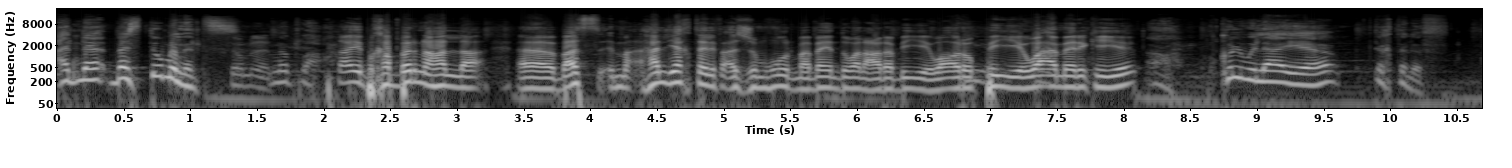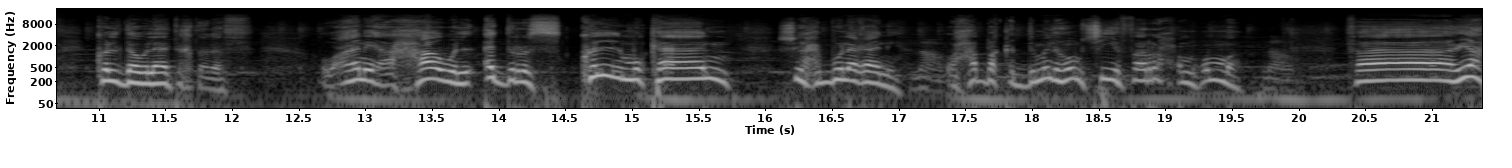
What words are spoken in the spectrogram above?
عندنا بس 2 minutes. نطلع. طيب خبرنا هلأ. آه بس هل يختلف الجمهور ما بين دول عربية وأوروبية وأمريكية؟ آه. كل ولاية تختلف. كل دولة تختلف. وأني أحاول أدرس كل مكان شو يحبون أغاني. واحب أقدم لهم شيء يفرحهم هم. فيا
